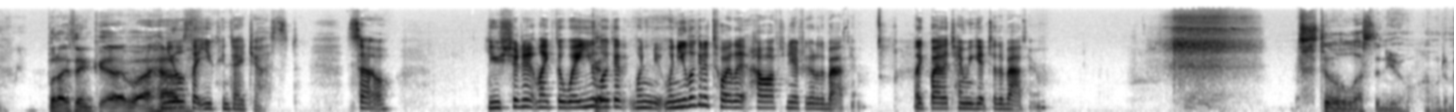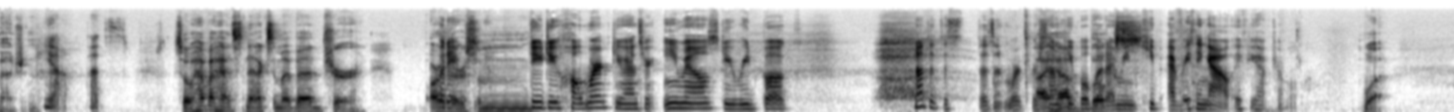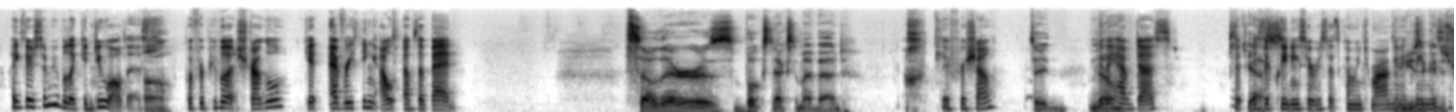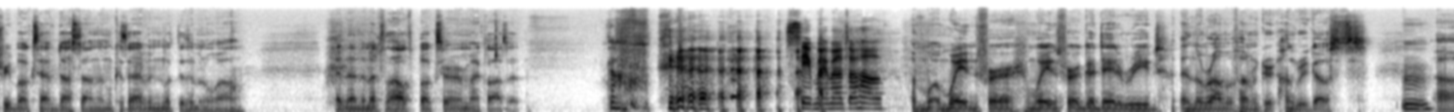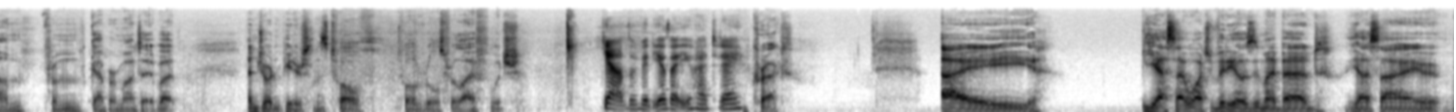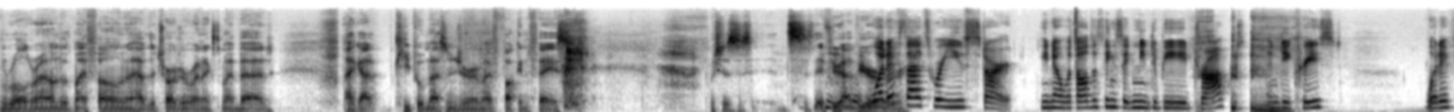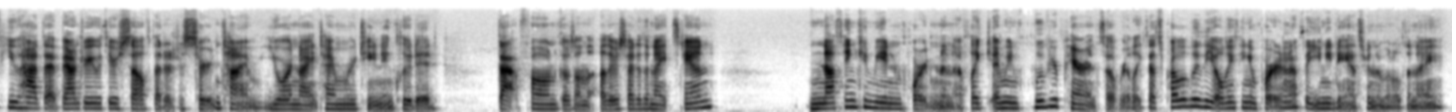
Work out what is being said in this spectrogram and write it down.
but I think uh, I have meals that you can digest. So, you shouldn't like the way you Okay. look at when you, when you look at a toilet. How often do you have to go to the bathroom? Like by the time you get to the bathroom. still less than you, I would imagine. Yeah, that's. So have I had snacks in my bed? Sure. Are But there it- some? Do you do homework? Do you answer emails? Do you read book? Not that this doesn't work for I some people, but I mean, keep everything out if you have trouble. What? Like there's some people that can do all this, Oh. but for people that struggle, get everything out of the bed. So there's books next to my bed. They're for show. They, Do they have dust? Yes. Is the cleaning service that's coming tomorrow going to music clean this? industry books have dust on them because I haven't looked at them in a while. And then the mental health books are in my closet. Save my mental health. I'm, I'm waiting for I'm waiting for a good day to read in the realm of hungry, hungry ghosts um, from Gabor Mate, but and Jordan Peterson's 12, 12 rules for life, which Yeah, the video that you had today. correct. I yes, I watch videos in my bed. Yes, I roll around with my phone. I have the charger right next to my bed. I got Kipu Messenger in my fucking face. Which is, it's, if you have your What if that's where you start? You know, with all the things that need to be dropped and decreased, what if you had that boundary with yourself that at a certain time, your nighttime routine included that phone goes on the other side of the nightstand? Nothing can be important enough. Like, I mean, move your parents over. Like, that's probably the only thing important enough that you need to answer in the middle of the night.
